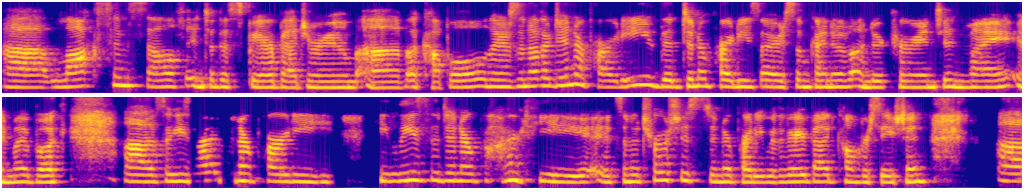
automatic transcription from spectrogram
uh, locks himself into the spare bedroom of a couple. There's another dinner party. The dinner parties are some kind of undercurrent in my in my book. Uh, so he's at a dinner party. He leaves the dinner party. It's an atrocious dinner party with a very bad conversation. Uh,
